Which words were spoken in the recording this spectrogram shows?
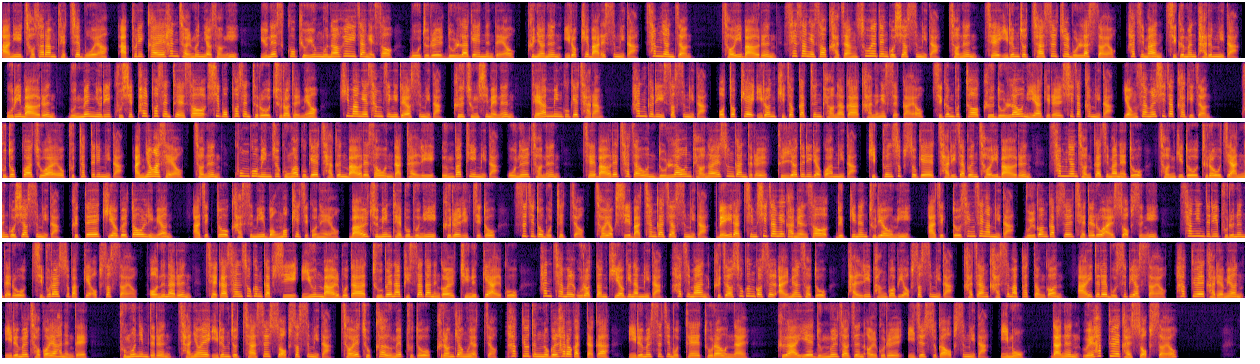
아니, 저 사람 대체 뭐야? 아프리카의 한 젊은 여성이 유네스코 교육문화 회의장에서 모두를 놀라게 했는데요. 그녀는 이렇게 말했습니다. 3년 전, 저희 마을은 세상에서 가장 소외된 곳이었습니다. 저는 제 이름조차 쓸 줄 몰랐어요. 하지만 지금은 다릅니다. 우리 마을은 문맹률이 98%에서 15%로 줄어들며 희망의 상징이 되었습니다. 그 중심에는 대한민국의 자랑, 한글이 있었습니다. 어떻게 이런 기적 같은 변화가 가능했을까요? 지금부터 그 놀라운 이야기를 시작합니다. 영상을 시작하기 전 구독과 좋아요 부탁드립니다. 안녕하세요. 저는 콩고 민주공화국의 작은 마을에서 온 나탈리 은바티입니다. 오늘 저는 제 마을에 찾아온 놀라운 변화의 순간들을 들려드리려고 합니다. 깊은 숲 속에 자리 잡은 저희 마을은 3년 전까지만 해도 전기도 들어오지 않는 곳이었습니다. 그때의 기억을 떠올리면 아직도 가슴이 먹먹해지곤 해요. 마을 주민 대부분이 글을 읽지도 쓰지도 못했죠. 저 역시 마찬가지였습니다. 매일 아침 시장에 가면서 느끼는 두려움이 아직도 생생합니다. 물건값을 제대로 알 수 없으니 상인들이 부르는 대로 지불할 수밖에 없었어요. 어느 날은 제가 산 소금값이 이웃 마을보다 두 배나 비싸다는 걸 뒤늦게 알고 한참을 울었던 기억이 납니다. 하지만 그저 속은 것을 알면서도 달리 방법이 없었습니다. 가장 가슴 아팠던 건 아이들의 모습이었어요. 학교에 가려면 이름을 적어야 하는데 부모님들은 자녀의 이름조차 쓸 수 없었습니다. 저의 조카 음에프도 그런 경우였죠. 학교 등록을 하러 갔다가 이름을 쓰지 못해 돌아온 날, 그 아이의 눈물 젖은 얼굴을 잊을 수가 없습니다. 이모, 나는 왜 학교에 갈 수 없어요?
